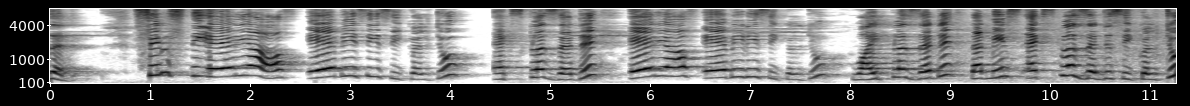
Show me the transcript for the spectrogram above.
Z. Since the area of ABC is equal to x plus z, area of ABD is equal to y plus z, that means x plus z is equal to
